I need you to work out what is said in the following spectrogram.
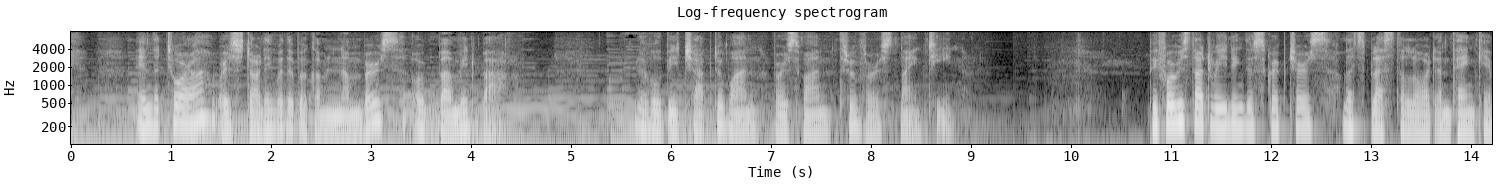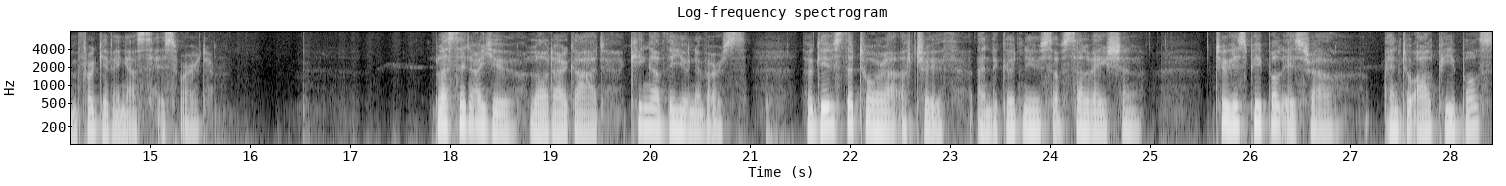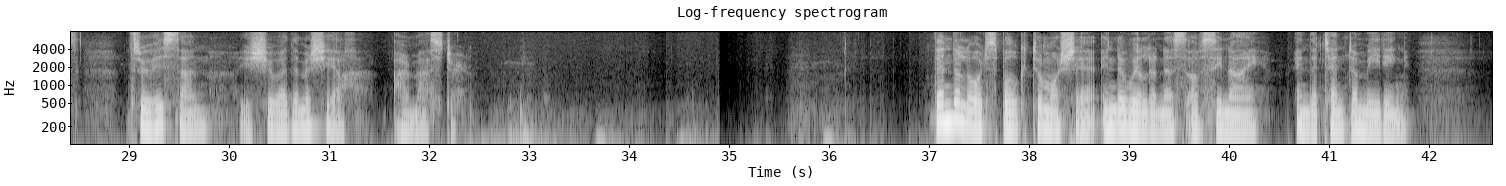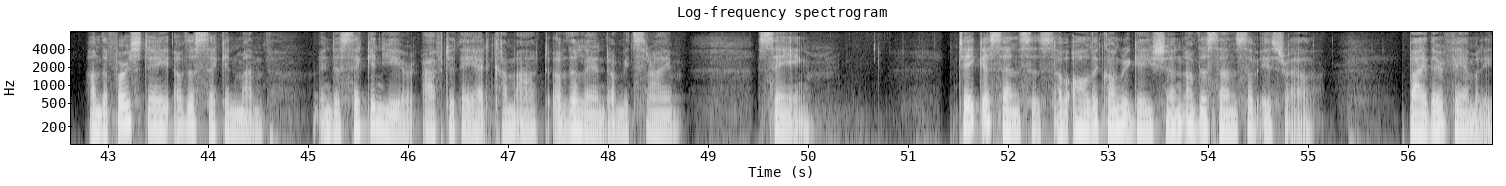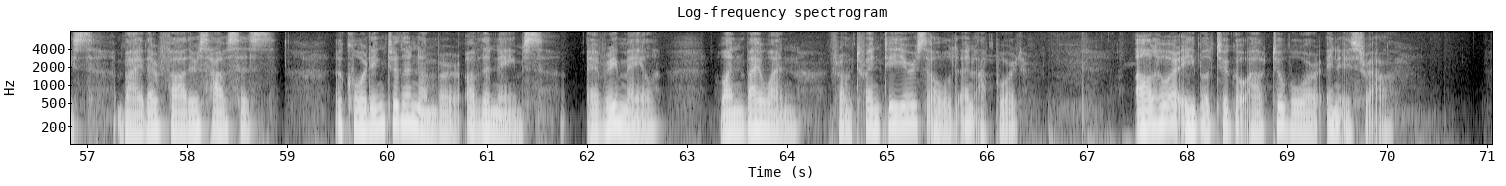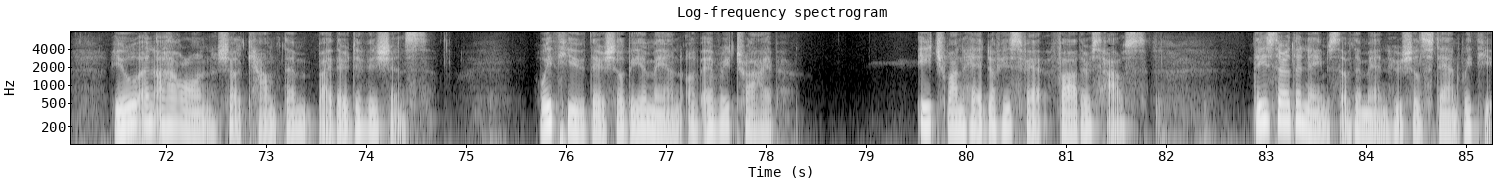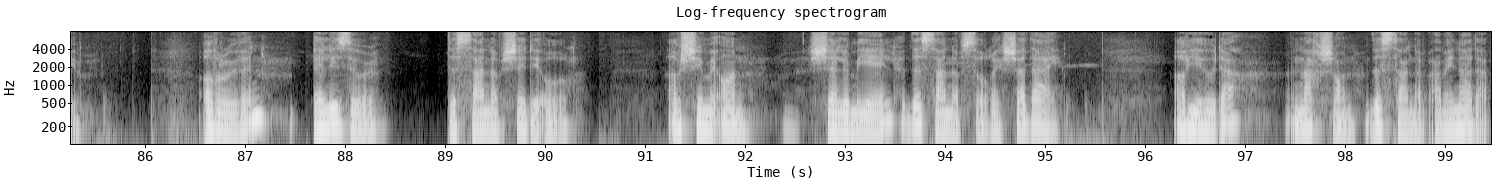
in the Torah. We're starting with the book of Numbers or Bamidbar. It will be chapter 1, verse 1 through verse 19. Before we start reading the scriptures, let's bless the Lord and thank Him for giving us His word. Blessed are you, Lord our God, King of the universe, who gives the Torah of truth and the good news of salvation to his people Israel and to all peoples through his Son, Yeshua the Mashiach, our Master. Then the Lord spoke to Moshe in the wilderness of Sinai, in the tent of meeting, on the first day of the second month in the second year after they had come out of the land of Mitzrayim, saying, Take a census of all the congregation of the sons of Israel, by their families, by their fathers' houses, according to the number of the names, every male, one by one, from twenty years old and upward, all who are able to go out to war in Israel. You and Aaron shall count them by their divisions with you there shall be a man of every tribe, each one head of his fa- father's house. These are the names of the men who shall stand with you. Of Reuben, Elizur, the son of Shedeur. Of Shimeon, Shelumiel, the son of Zurishaddai. Of Yehuda, Nachshon, the son of Aminadab.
